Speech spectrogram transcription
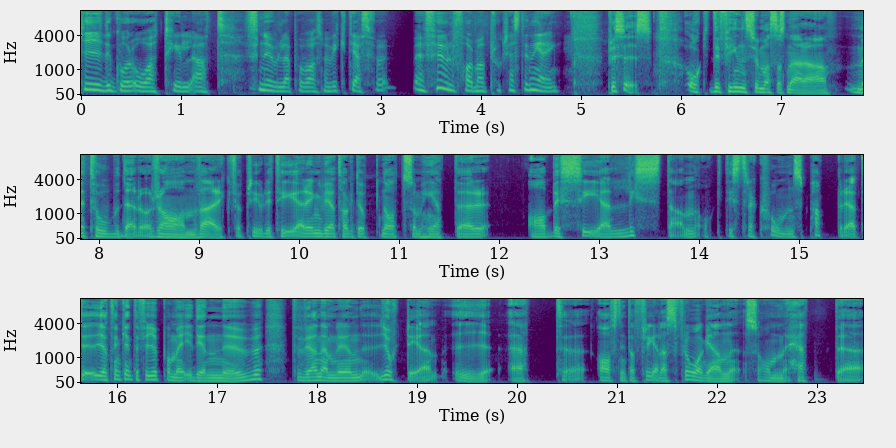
tid går åt till att fnula på vad som är viktigast. För en ful form av prokrastinering. Precis. Och det finns ju massa såna här äh, metoder och ramverk för prioritering. Vi har tagit upp något som heter ABC-listan och distraktionspappret. Jag tänker inte fördjupa mig i det nu, för vi har nämligen gjort det i ett eh, avsnitt av Fredagsfrågan som hette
